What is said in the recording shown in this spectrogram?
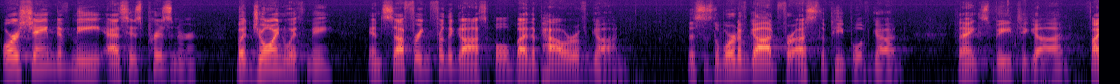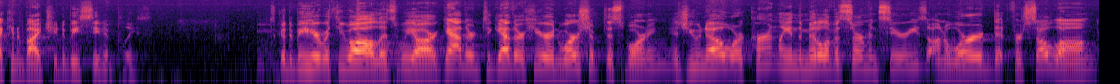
or ashamed of me as his prisoner, but join with me." In suffering for the gospel by the power of God. This is the word of God for us, the people of God. Thanks be to God. If I can invite you to be seated, please. It's good to be here with you all as we are gathered together here in worship this morning. As you know, we're currently in the middle of a sermon series on a word that for so long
